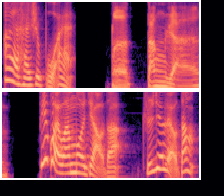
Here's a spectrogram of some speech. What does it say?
爱还是不爱？呃，当然。别拐弯抹角的，直截了当。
